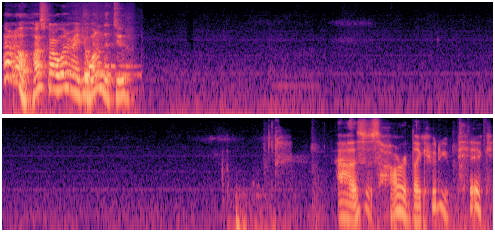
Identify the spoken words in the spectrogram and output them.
I don't know Huskar Wind Ranger one of the two. Ah, this is hard. Like, who do you pick?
